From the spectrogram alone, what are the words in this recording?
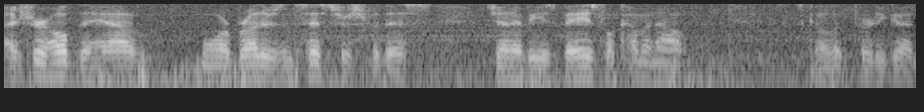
I sure hope they have more brothers and sisters for this Genovese basil coming out. It's going to look pretty good.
